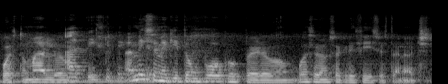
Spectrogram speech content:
puedes tomarlo. A ti sí te A mí se me quita un poco, pero voy a hacer un sacrificio esta noche.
